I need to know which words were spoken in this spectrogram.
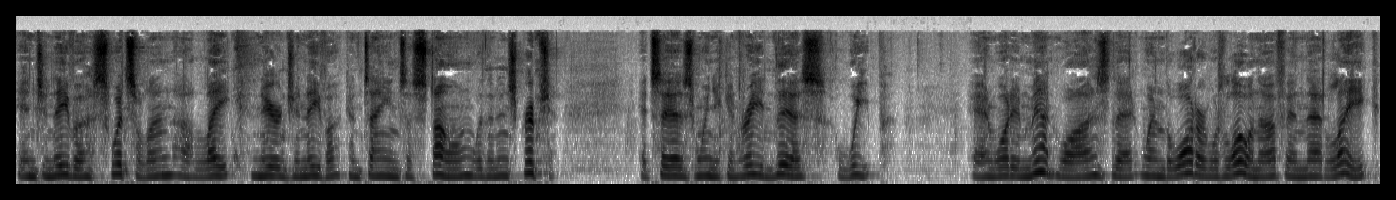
In Geneva, Switzerland, a lake near Geneva contains a stone with an inscription. It says, When you can read this, weep. And what it meant was that when the water was low enough in that lake,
